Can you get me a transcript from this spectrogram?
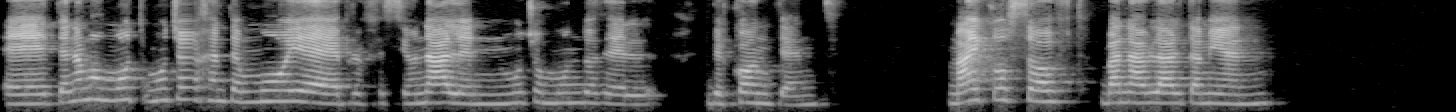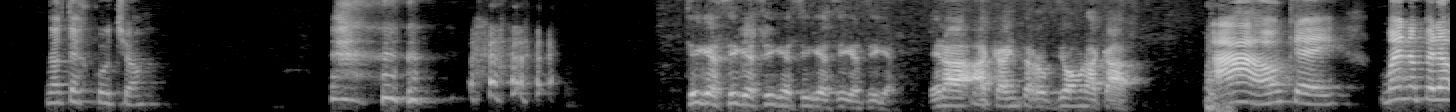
tenemos mucha gente muy profesional en muchos mundos del, de content. Microsoft van a hablar también. No te escucho. Sigue, sigue, sigue, sigue, sigue, sigue. Era acá interrupción, acá. Ah, ok. Bueno, pero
